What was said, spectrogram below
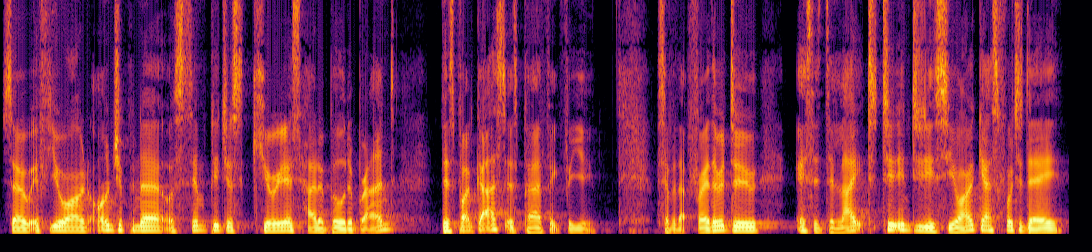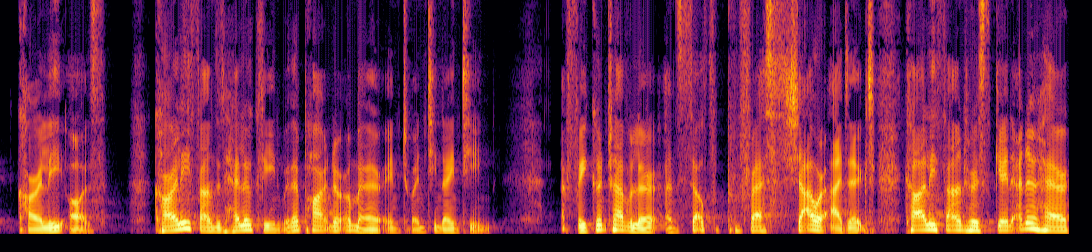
So if you are an entrepreneur or simply just curious how to build a brand, this podcast is perfect for you. So without further ado, it's a delight to introduce you our guest for today, Carly Oz. Carly founded HelloKlean with her partner Omer in 2019. A frequent traveler and self professed shower addict, Carly found her skin and her hair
